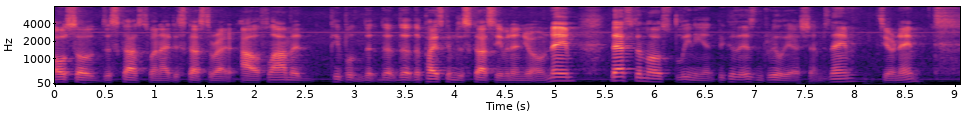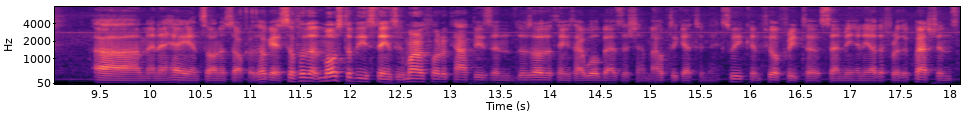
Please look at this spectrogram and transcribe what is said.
also discussed when I discussed the right Aleph Lamed. People the the, the, the can discuss even in your own name. That's the most lenient because it isn't really Hashem's name; it's your name. Um, and a hey, and so on and so forth. Okay, so for the most of these things, the Gemara photocopies and those other things, I will Bez Hashem. I hope to get to next week, and feel free to send me any other further questions,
